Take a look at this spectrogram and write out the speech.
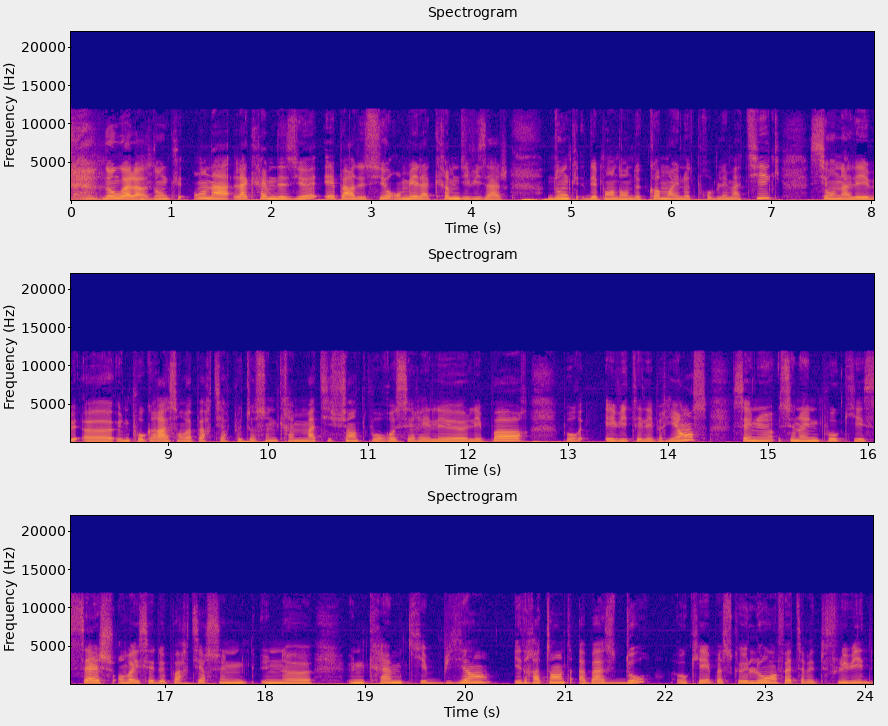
Donc voilà, donc on a la crème des yeux et par-dessus on met la crème du visage. Donc dépendant de comment est notre problématique, si on a euh, une peau grasse, on va partir plutôt sur une crème matifiante pour resserrer les, les pores, pour éviter les brillances. Si, on a une peau qui est sèche, on va essayer de partir sur une, euh, une crème qui est bien hydratante à base d'eau. Ok, parce que l'eau en fait ça va être fluide,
